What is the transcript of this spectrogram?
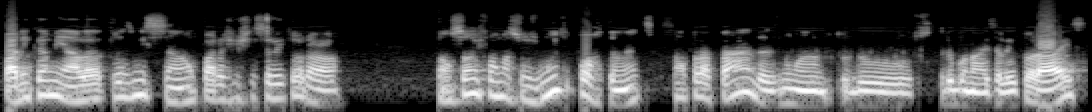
para encaminhá-la à transmissão para a Justiça Eleitoral. Então, são informações muito importantes que são tratadas no âmbito dos tribunais eleitorais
